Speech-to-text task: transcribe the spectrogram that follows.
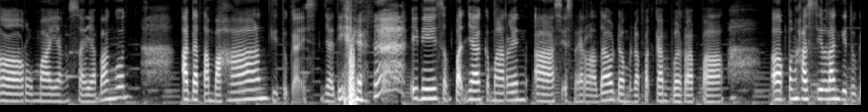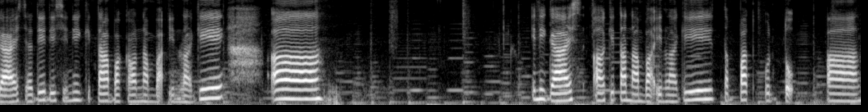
uh, rumah yang saya bangun ada tambahan gitu guys. Jadi ini sempatnya kemarin uh, si Esmeralda udah mendapatkan beberapa uh, penghasilan gitu guys. Jadi di sini kita bakal nambahin lagi uh, ini guys uh, kita nambahin lagi tempat untuk uh,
